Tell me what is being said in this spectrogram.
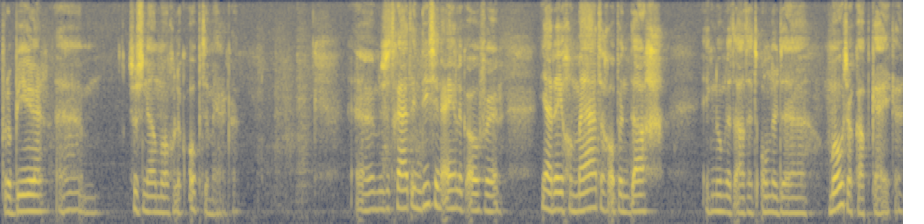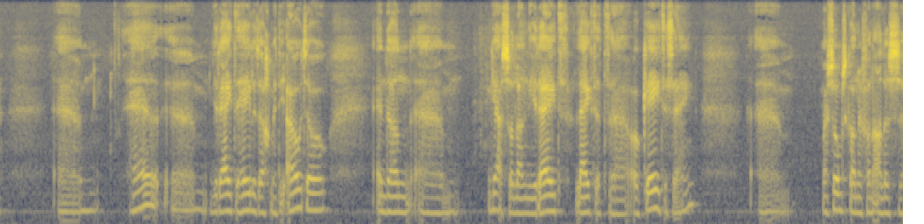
probeer um, zo snel mogelijk op te merken. Um, dus het gaat in die zin eigenlijk over ja, regelmatig op een dag, ik noem dat altijd onder de motorkap kijken. Um, um, je rijdt de hele dag met die auto en dan, um, ja, zolang die rijdt, lijkt het uh, oké te zijn. maar soms kan er van alles uh,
